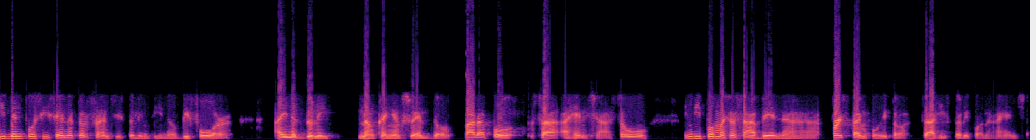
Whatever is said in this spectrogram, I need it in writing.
even po si Senator Francis Tolentino before ay nag-donate ng kanyang sweldo para po sa ahensya. So, hindi po masasabi na first time po ito sa history po ng ahensya.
